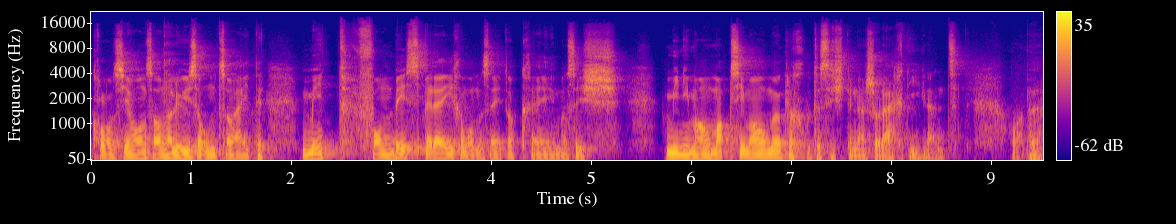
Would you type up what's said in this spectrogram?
Kollisionsanalysen und so weiter, mit von bis Bereichen, wo man sagt, okay, was ist minimal, maximal möglich und das ist dann auch schon recht eingrenzt. Aber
